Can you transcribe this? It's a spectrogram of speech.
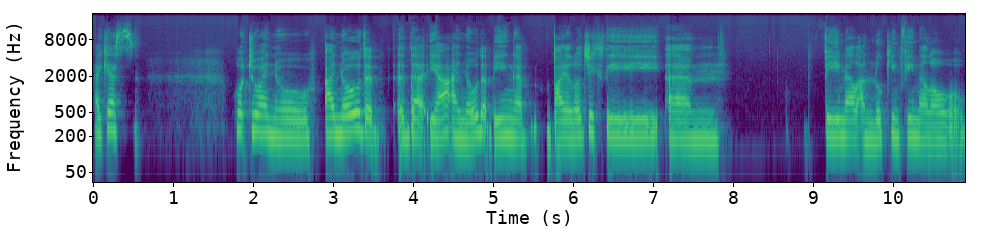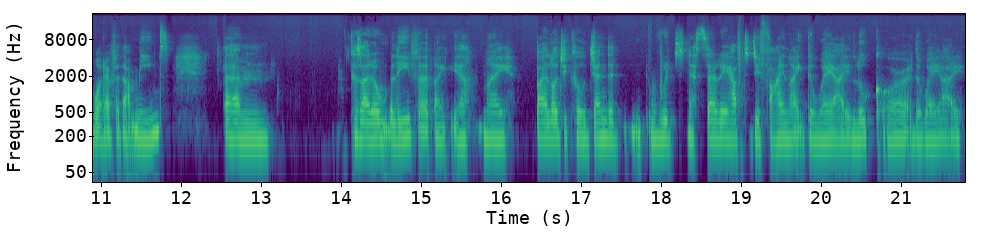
I guess what do I know? I know that that yeah, I know that being a biologically um, female and looking female or whatever that means, because um, I don't believe that like yeah, my biological gender would necessarily have to define like the way I look or the way I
